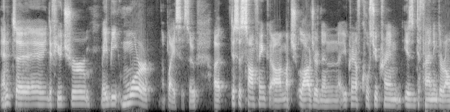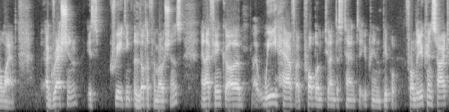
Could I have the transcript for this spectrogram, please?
and uh, in the future maybe more places. So uh, this is something uh, much larger than Ukraine. Of course, Ukraine is defending their own land. Aggression is creating a lot of emotions, and I think uh, we have a problem to understand the Ukrainian people. From the Ukraine side,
